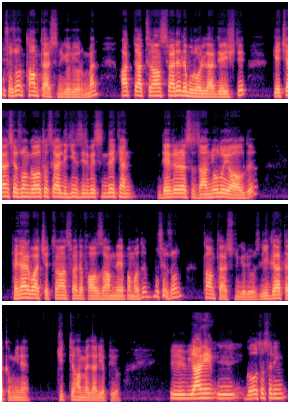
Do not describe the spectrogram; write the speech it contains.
Bu sezon tam tersini görüyorum ben. Hatta transferde de bu roller değişti. Geçen sezon Galatasaray ligin zirvesindeyken devre arası Zaniolo'yu aldı. Fenerbahçe transferde fazla hamle yapamadı. Bu sezon tam tersini görüyoruz. Lider takım yine ciddi hamleler yapıyor. Ee, yani e, Galatasaray'ın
